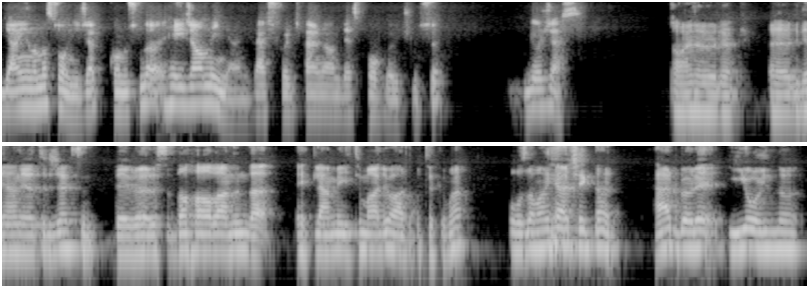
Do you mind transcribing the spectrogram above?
yan yana nasıl oynayacak konusunda heyecanlıyım yani. Rashford, Fernandes, Pogba üçlüsü. Göreceğiz. Aynen öyle. Ee, bir de yani yatıracaksın devre arası daha Haaland'ın da eklenme ihtimali vardı bu takıma. O zaman gerçekten her böyle iyi oyunu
